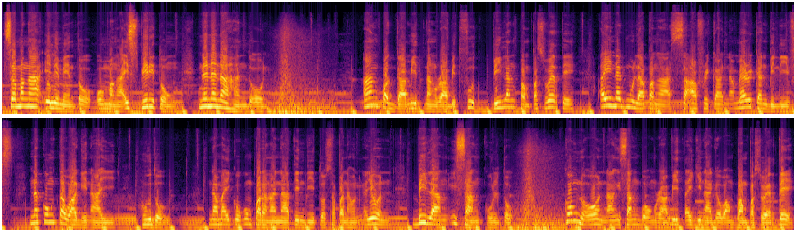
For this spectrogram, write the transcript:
sa mga elemento o mga espiritong nananahan doon. Ang paggamit ng rabbit foot bilang pampaswerte ay nagmula pa nga sa African American beliefs na kung tawagin ay hudo na maikukumpara natin dito sa panahon ngayon bilang isang kulto. Kung noon ang isang buong rabbit ay ginagawang pampaswerte,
